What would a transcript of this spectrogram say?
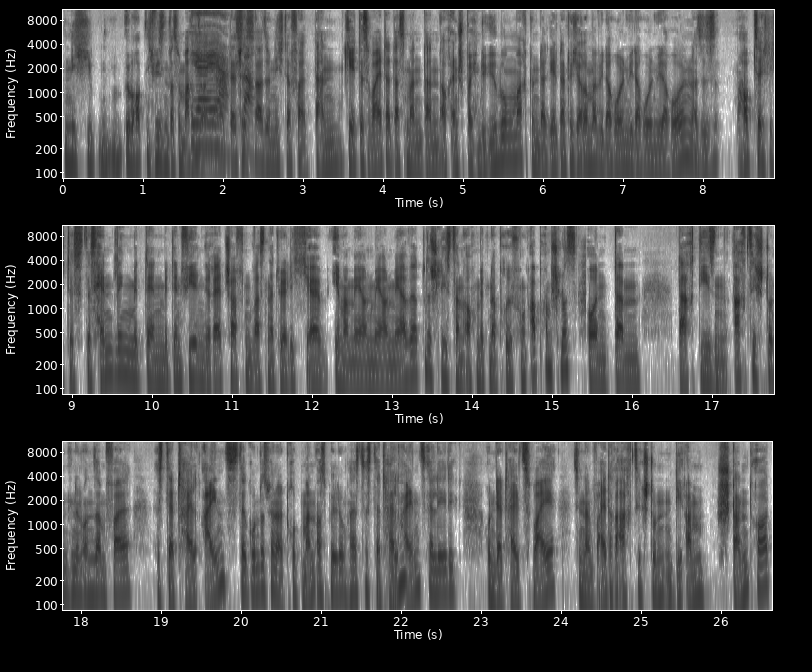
nicht, überhaupt nicht wissen, was wir machen ja, sollen. Ja, das klar. ist also nicht der Fall. Dann geht es weiter, dass man dann auch entsprechende Übungen macht und da gilt natürlich auch immer wiederholen, wiederholen, wiederholen. Also es ist hauptsächlich das, das Handling mit den, mit den vielen Gerätschaften, was natürlich äh, immer mehr und mehr und mehr wird. Das schließt dann auch mit einer Prüfung ab am Schluss und ähm, nach diesen 80 Stunden in unserem Fall ist der Teil 1 der Grundausbildung, oder Truppmann-Ausbildung heißt es, der Teil mhm. 1 erledigt. Und der Teil 2 sind dann weitere 80 Stunden, die am Standort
